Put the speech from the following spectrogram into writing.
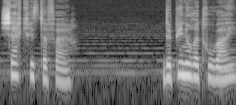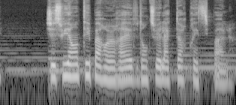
Cher Christopher, depuis nos retrouvailles, je suis hantée par un rêve dont tu es l'acteur principal.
